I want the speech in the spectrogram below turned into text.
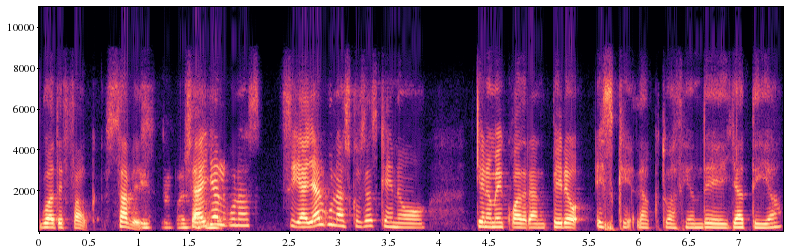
what the fuck, ¿sabes? O sea, hay algunas, sí, hay algunas cosas que no, que no me cuadran, pero es que la actuación de ella, tía,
